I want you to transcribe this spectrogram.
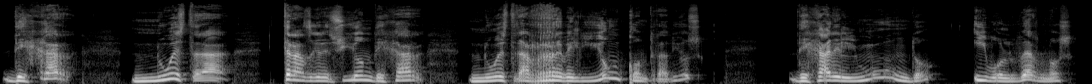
dejar nuestra transgresión, dejar nuestra rebelión contra Dios, dejar el mundo y volvernos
